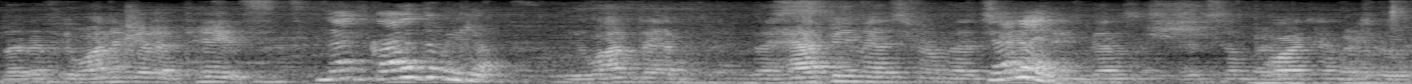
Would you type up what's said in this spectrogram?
But if you want to get a taste, you want that, the happiness from the chanting, then it's important to,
